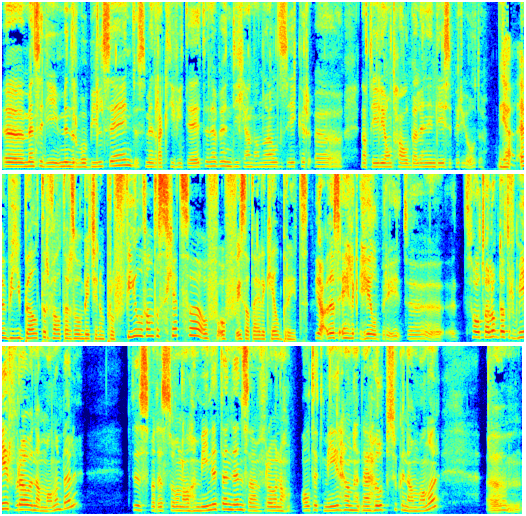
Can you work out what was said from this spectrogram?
Uh, mensen die minder mobiel zijn, dus minder activiteiten hebben, die gaan dan wel zeker uh, naar teleonthaal bellen in deze periode. Ja, en wie belt er? Valt daar zo'n beetje een profiel van te schetsen? Of, of is dat eigenlijk heel breed? Ja, dat is eigenlijk heel breed. Uh, het valt wel op dat er meer vrouwen dan mannen bellen. Dus maar dat is zo'n algemene tendens, dat vrouwen nog altijd meer gaan naar hulp zoeken dan mannen. Um,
